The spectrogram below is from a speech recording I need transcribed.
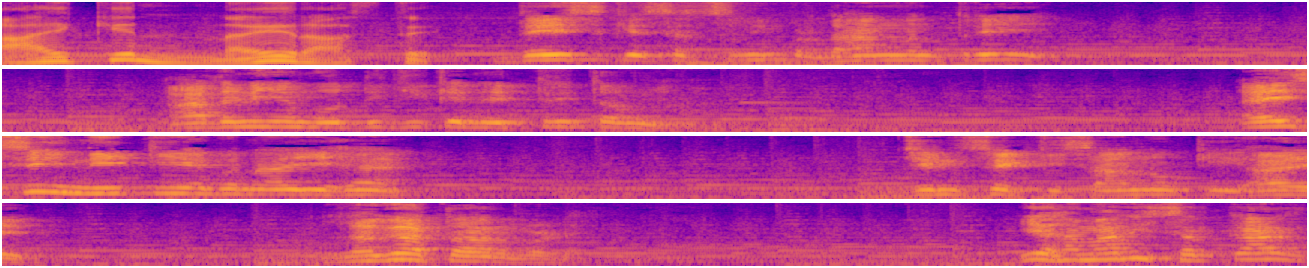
आय के नए रास्ते। देश के यशस्वी प्रधानमंत्री आदरणीय मोदी जी के नेतृत्व में ऐसी नीतियाँ बनाई हैं, जिनसे किसानों की आय लगातार बढ़े। ये हमारी सरकार,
